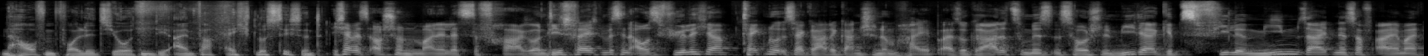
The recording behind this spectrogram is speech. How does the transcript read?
einem Haufen Vollidioten, die einfach echt lustig sind. Ich habe jetzt auch schon meine letzte Frage und die ist vielleicht ein bisschen ausführlicher. Techno ist ja gerade ganz schön im Hype. Also gerade zumindest in Social Media gibt es viele Meme-Seiten jetzt auf einmal.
